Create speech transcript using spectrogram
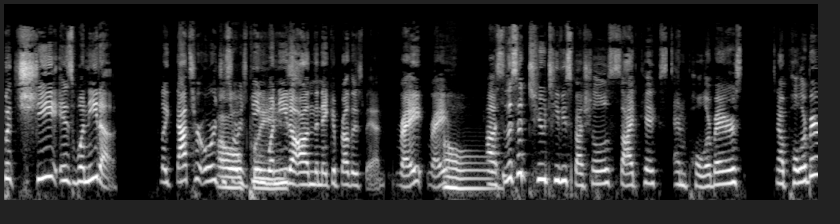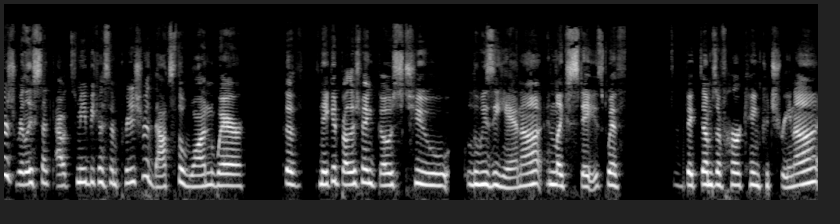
but she is Juanita. Like that's her origin Oh, story is being. Juanita on the Naked Brothers band, right? Right. Oh. Uh, so this had two TV specials, Sidekicks and Polar Bears. Now Polar Bears really stuck out to me because I'm pretty sure that's the one where the Naked Brothers band goes to Louisiana and like stays with victims of Hurricane Katrina,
